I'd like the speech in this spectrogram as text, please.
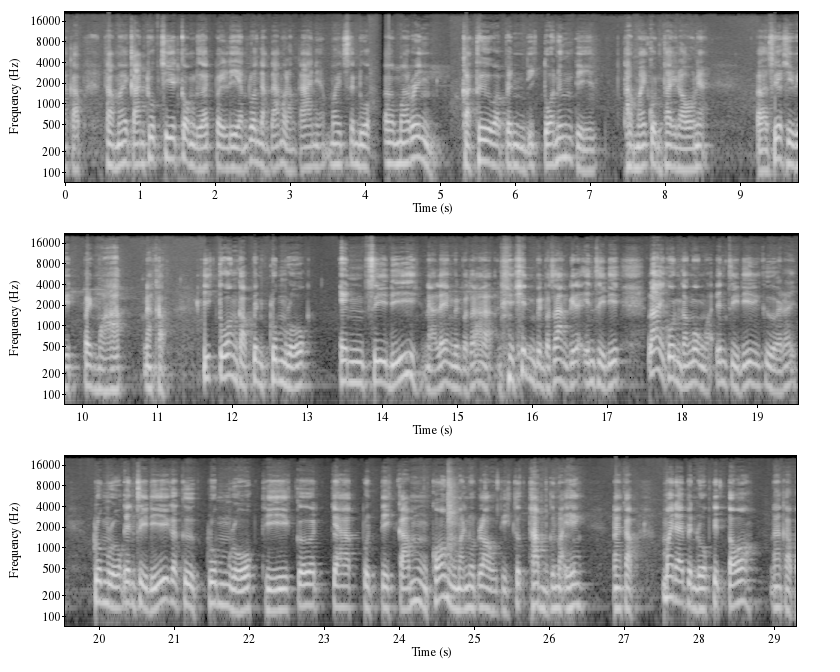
นะครับทำให้การทุบชีดกล้องเหลือดไปเลี้ยงส่วนต่างๆของร่างกายเนี่ยไม่สะดวกเออมาเร่งก็ถือว่าเป็นอีกตัวหนึ่งที่ทำให้คนไทยเราเนี่ยเสียชีวิตไปมากนะครับ อีกตัวกับเป็นกลุ่มโรค NCD นะแรงเป็นภาษาหินเป็นภาษาอังกฤษ NCD หลายคนก็งงว่า NCD นี่คืออะไร กลุ่มโรค NCD ก็คือกลุ่มโรคที่เกิดจากพฤติกรรมของมนุษย์เราที่ทำขึ้นมาเองนะครับ ไม่ได้เป็นโรคติดต่อนะครับ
